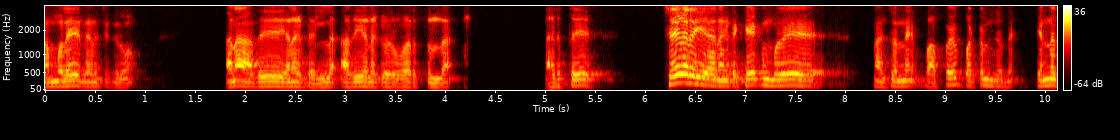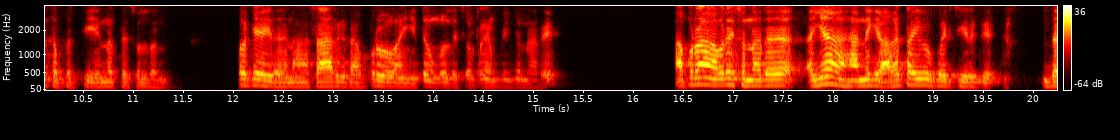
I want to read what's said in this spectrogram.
நம்மளே நினச்சிக்கிறோம். ஆனால் அது என்கிட்ட இல்லை. அது எனக்கு ஒரு வருத்தம் தான் அடுத்து சேகரையா என்கிட்ட கேட்கும்போதே நான் சொன்னேன் அப்போவே அப்பவே பட்டுன்னு சொன்னேன். எண்ணத்தை பற்றி எண்ணத்தை சொல்லணும்? ஓகே இதை நான் சார்கிட்ட அப்ரூவ் வாங்கிட்டு உங்கள்கிட்ட சொல்கிறேன் அப்படின்னு சொன்னார். அப்புறம் அவரே சொன்னார் ஐயா அன்னைக்கு அகத்தாய்வு பயிற்சி இருக்குது இந்த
